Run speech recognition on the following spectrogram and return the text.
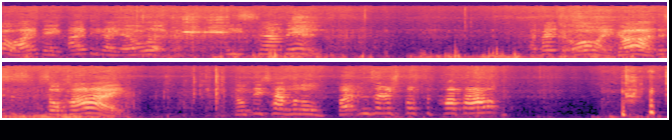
Oh, I think I think I know. Look, these snap in. I bet you. Oh my God, this is so high. Don't these have little buttons that are supposed to pop out?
